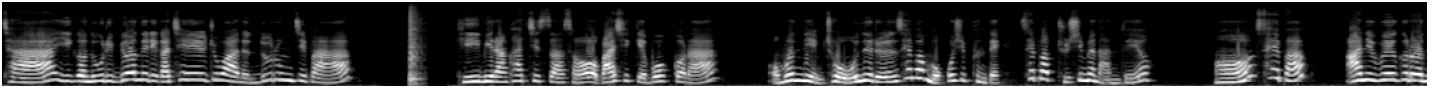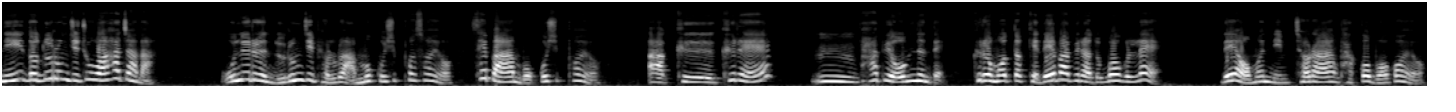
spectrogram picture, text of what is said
자, 이건 우리 며느리가 제일 좋아하는 누룽지밥. 김이랑 같이 싸서 맛있게 먹거라. 어머님, 저 오늘은 새밥 먹고 싶은데 새밥 주시면 안 돼요? 어? 새밥? 아니, 왜 그러니? 너 누룽지 좋아하잖아. 오늘은 누룽지 별로 안 먹고 싶어서요. 새밥 먹고 싶어요. 아, 그, 그래? 음, 밥이 없는데. 그럼 어떻게 내 밥이라도 먹을래? 네, 어머님, 저랑 바꿔 먹어요.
